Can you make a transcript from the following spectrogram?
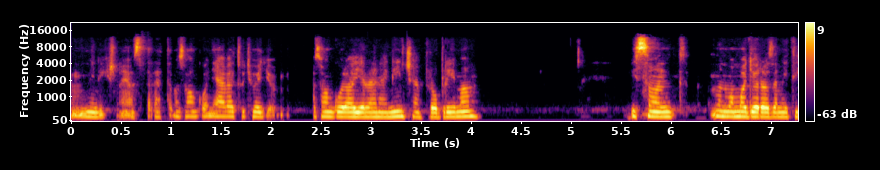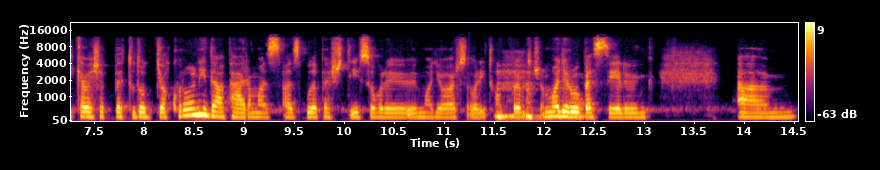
mindig is nagyon szerettem az angol nyelvet, úgyhogy az angol jelenleg nincsen probléma. Viszont mondom, a magyar az, amit így kevesebbet tudok gyakorolni, de a párom az, az budapesti, szóval ő magyar, szóval itthon folyamatosan magyarul beszélünk, um,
